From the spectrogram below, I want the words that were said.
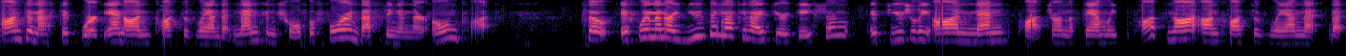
on domestic work and on plots of land that men control before investing in their own plots. So if women are using mechanized irrigation, it's usually on men's plots or on the family plots, not on plots of land that, that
